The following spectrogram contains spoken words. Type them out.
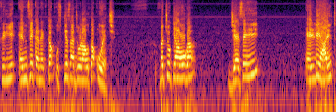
फिर ये एन से कनेक्ट है, उसके साथ जुड़ा होता ओ OH बच्चों, क्या होगा? जैसे ही एल्डिहाइड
